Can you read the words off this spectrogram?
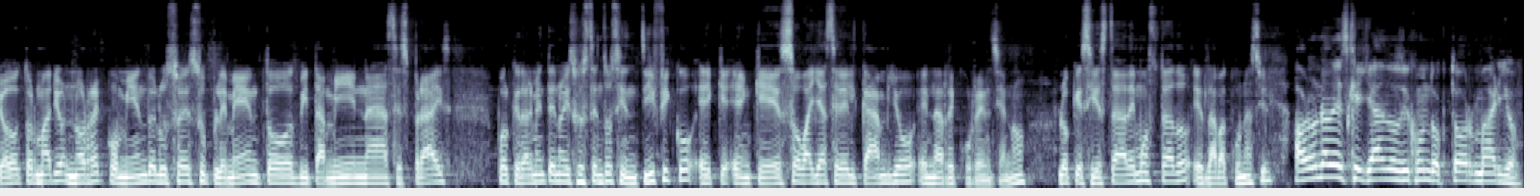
yo doctor Mario, no recomiendo el uso de suplementos, vitaminas, sprays, porque realmente no hay sustento científico en que, en que eso vaya a ser el cambio en la recurrencia, ¿no? Lo que sí está demostrado es la vacunación. Ahora, una vez que ya nos dijo un doctor Mario,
